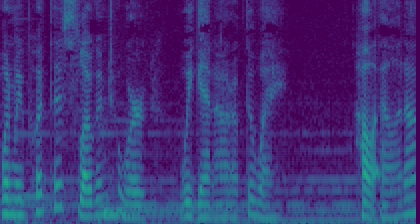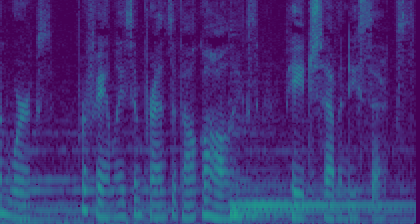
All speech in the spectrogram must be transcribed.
When we put this slogan to work, we get out of the way. How Al Anon Works for Families and Friends of Alcoholics, page 76.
